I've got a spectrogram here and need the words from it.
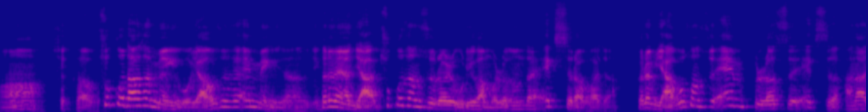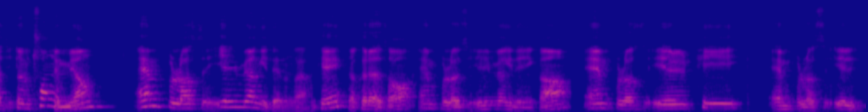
아, 체크하고. 축구 다섯 명이고 야구 선수 n 명이잖아, 그지? 그러면 야 축구 선수를 우리가 뭘로 놓는다? x라고 하자. 그럼 야구 선수 n 플러스 x 하나지. 그럼 총 몇 명? n 플러스 1명이 되는 거야. 오케이? 자, 그래서 n 플러스 1명이 되니까 n 플러스 1 p n 플러스 1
